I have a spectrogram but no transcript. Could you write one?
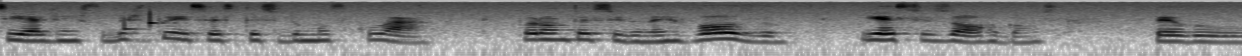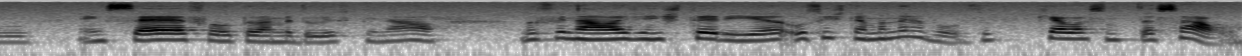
se a gente substituísse esse tecido muscular por um tecido nervoso e esses órgãos pelo encéfalo, pela medula espinal, no final, a gente teria o sistema nervoso, que é o assunto dessa aula.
